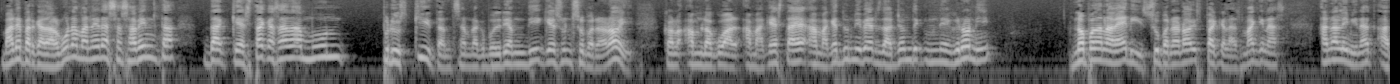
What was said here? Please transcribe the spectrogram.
¿vale? perquè d'alguna manera s'assabenta de que està casada amb un prosquit, em sembla que podríem dir que és un superheroi, amb la qual, amb, aquesta, amb aquest univers de John Negroni, no poden haver-hi superherois perquè les màquines han eliminat a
